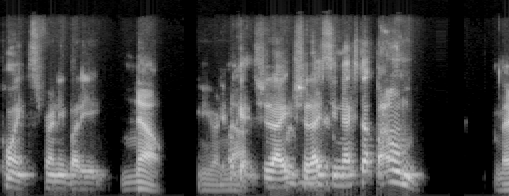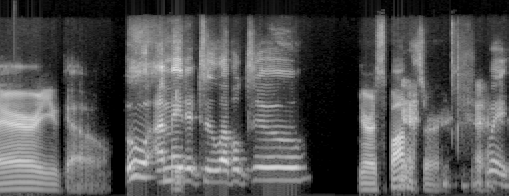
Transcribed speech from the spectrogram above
points for anybody? No, you're not. Okay, should I should I see next up? Boom. There you go. Ooh, I made it to level two. You're a sponsor Wait,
